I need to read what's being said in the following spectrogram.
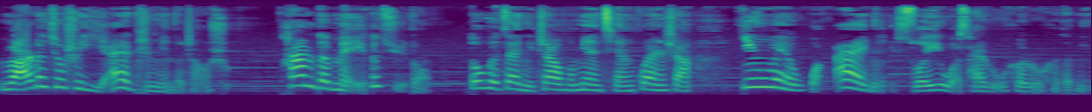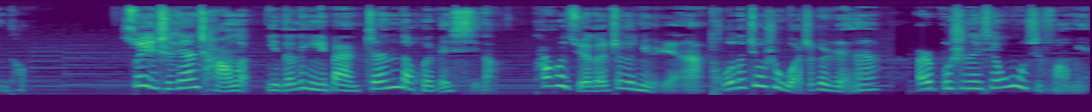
玩的就是以爱之名的招数，他们的每一个举动都会在你丈夫面前冠上“因为我爱你，所以我才如何如何”的名头。所以时间长了，你的另一半真的会被洗脑，他会觉得这个女人啊，图的就是我这个人啊，而不是那些物质方面。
